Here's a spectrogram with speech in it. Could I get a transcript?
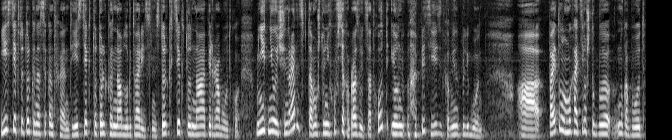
Есть те, кто только на second-hand, есть те, кто только на благотворительность, только те, кто на переработку. Мне это не очень нравится, потому что у них у всех образуется отход, и он опять едет ко мне на полигон. А, поэтому мы хотим, чтобы, ну, как бы вот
